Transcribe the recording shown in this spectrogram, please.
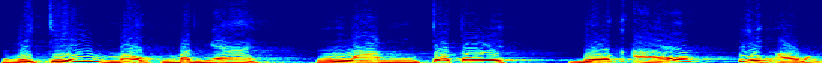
vì chỉ một mình ngài làm cho tôi được ở yên ổn.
